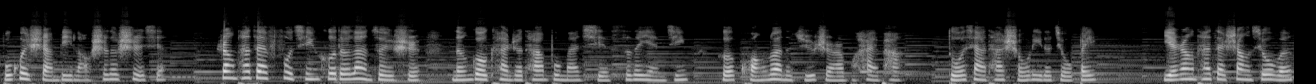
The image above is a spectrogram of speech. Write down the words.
不会闪避老师的视线。让他在父亲喝得烂醉时，能够看着他布满血丝的眼睛和狂乱的举止而不害怕，夺下他手里的酒杯，也让他在尚修文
